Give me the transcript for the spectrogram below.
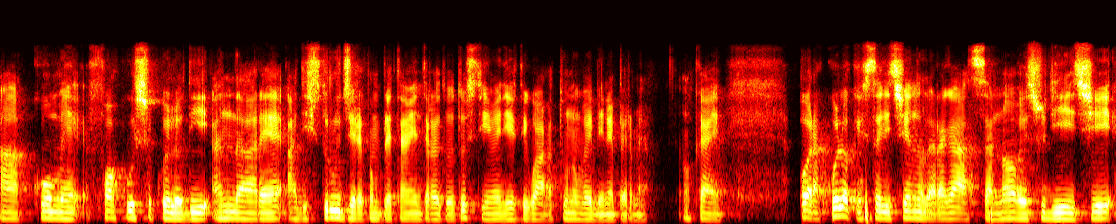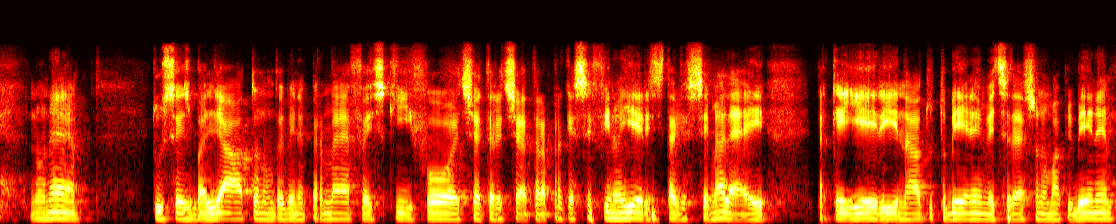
ha come focus quello di andare a distruggere completamente la tua autostima e dirti guarda tu non vai bene per me, ok? Ora, quello che sta dicendo la ragazza 9 su 10 non è tu sei sbagliato, non vai bene per me, fai schifo, eccetera, eccetera, perché se fino a ieri stavi assieme a lei, perché ieri andava tutto bene, invece adesso non va più bene,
